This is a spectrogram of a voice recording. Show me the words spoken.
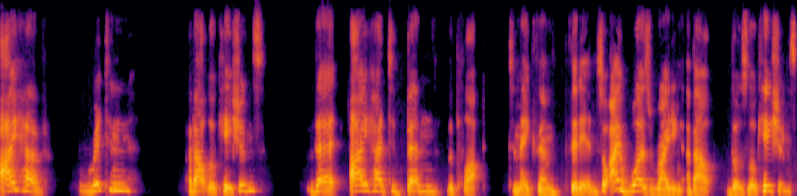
I have written about locations that I had to bend the plot to make them fit in. So I was writing about those locations,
